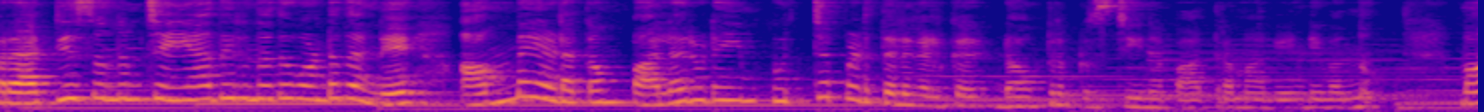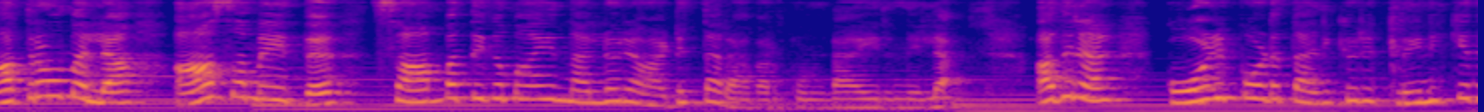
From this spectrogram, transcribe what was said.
പ്രാക്ടീസ് ഒന്നും ചെയ്യാതിരുന്നത് കൊണ്ട് തന്നെ അമ്മയടക്കം പലരുടെയും കുറ്റപ്പെടുത്തലുകൾക്ക് ഡോക്ടർ ക്രിസ്റ്റീന പാത്രമാകേണ്ടി വന്നു. മാത്രവുമല്ല ആ സമയത്ത് സാമ്പത്തികമായി നല്ലൊരു അടിത്തറ അവർക്കുണ്ടായിരുന്നില്ല. അതിനാൽ കോഴിക്കോട് തനിക്കൊരു ക്ലിനിക്ക്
